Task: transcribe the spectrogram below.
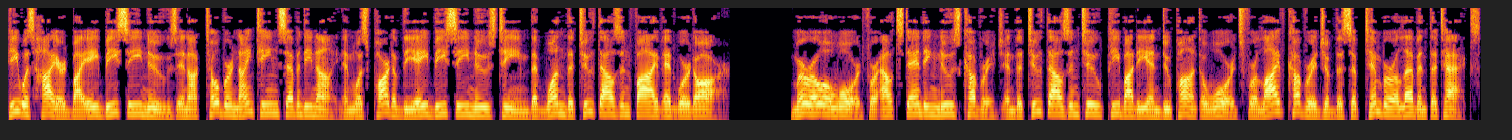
He was hired by ABC News in October 1979 and was part of the ABC News team that won the 2005 Edward R. Murrow Award for Outstanding News Coverage and the 2002 Peabody and DuPont Awards for live coverage of the September 11 attacks.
